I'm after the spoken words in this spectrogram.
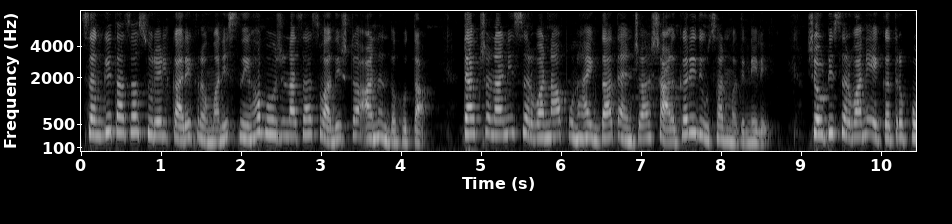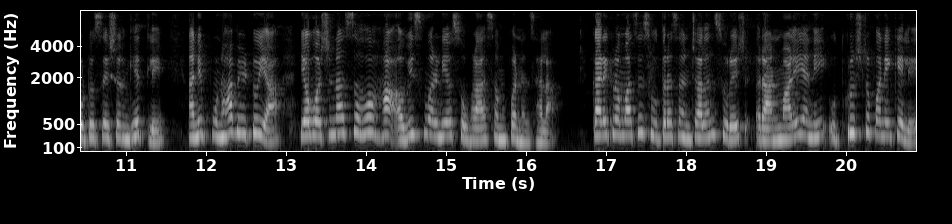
संगीताचा सुरेल कार्यक्रम आणि स्नेहभोजनाचा स्वादिष्ट आनंद होता. त्या क्षणांनी सर्वांना पुन्हा एकदा त्यांच्या शाळकरी दिवसांमध्ये नेले. शेवटी सर्वांनी एकत्र फोटो सेशन घेतले आणि पुन्हा भेटूया या वचनासह हा अविस्मरणीय सोहळा संपन्न झाला. कार्यक्रमाचे सूत्रसंचालन सुरेश रानमाळे यांनी उत्कृष्टपणे केले.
